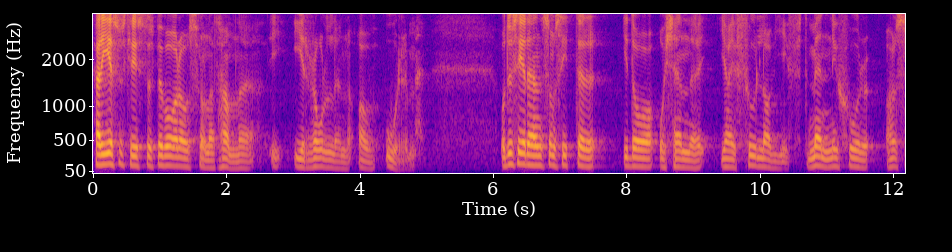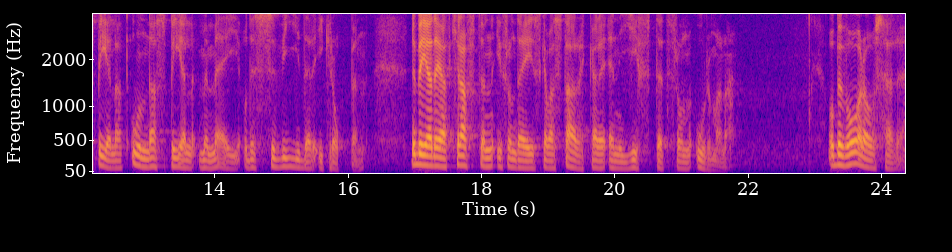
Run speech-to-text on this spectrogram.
Herre Jesus Kristus, bevara oss från att hamna i, i rollen av orm. Och du ser den som sitter idag och känner jag är full av gift. Människor har spelat onda spel med mig och det svider i kroppen. Nu ber jag dig att kraften ifrån dig ska vara starkare än giftet från ormarna. Och bevara oss Herre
